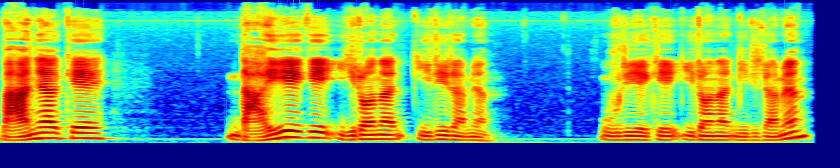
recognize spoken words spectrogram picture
만약에 나에게 일어난 일이라면 우리에게 일어난 일이라면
